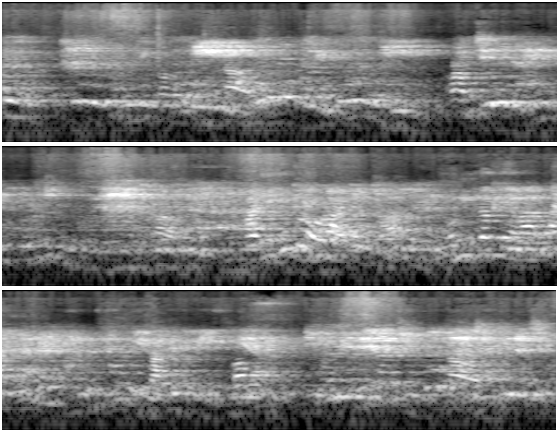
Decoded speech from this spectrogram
거는 하는 이거는 힘들도 있고 언제는 나를 보여주는 거야. 다리 힘으로 올라가니까 엉덩이와 다리를 반사로 이상들이 있냐? 이거 내려주고 내려주고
